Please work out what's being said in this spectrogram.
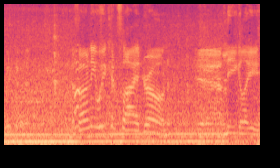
Look at If only we could fly a drone. Yeah. legally.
